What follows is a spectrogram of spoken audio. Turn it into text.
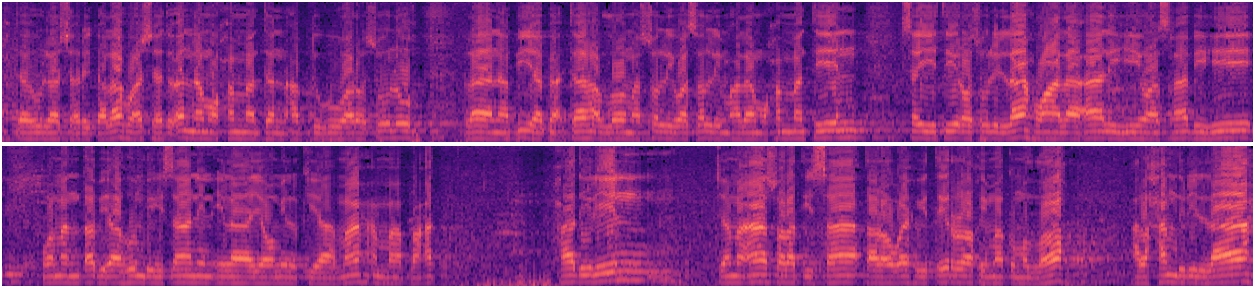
wahdahu la syarikalah Wa asyhadu anna muhammadan abduhu wa rasuluh. La nabiya ba'dah Allahumma salli wa sallim ala muhammadin Sayyidi rasulillah Wa ala alihi wa ashabihi Wa man tabi'ahum bi isanin ila yaumil qiyamah. Amma ba'd. Hadirin Jamaah sholat isya taraweh witir rahimakumullah. Alhamdulillah.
